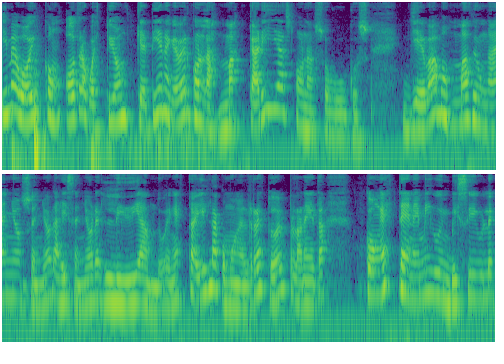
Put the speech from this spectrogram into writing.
Y me voy con otra cuestión que tiene que ver con las mascarillas o nasobucos. Llevamos más de un año, señoras y señores, lidiando en esta isla como en el resto del planeta con este enemigo invisible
